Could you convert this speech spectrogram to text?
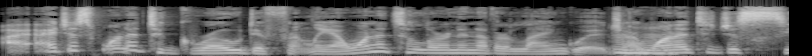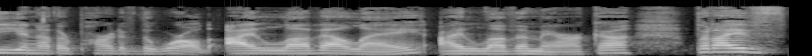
I I just wanted to grow differently. I wanted to learn another language. I mm-hmm. wanted to just see another part of the world. I love LA. I love America, but I've,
